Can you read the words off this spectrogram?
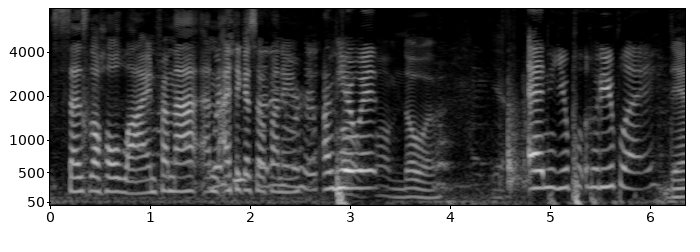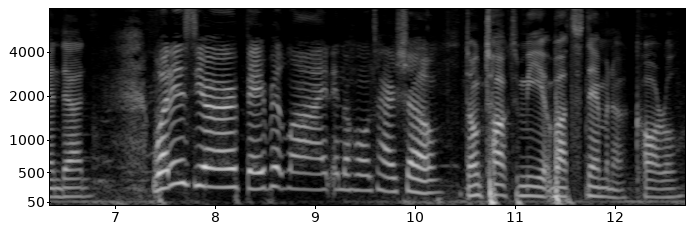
says the whole line from that, and I think it's so funny. I'm here with, Um, Noah, and you. pl- Who do you play? Dan, Dad. What is your favorite line in the whole entire show? Don't talk to me about stamina, Carl.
